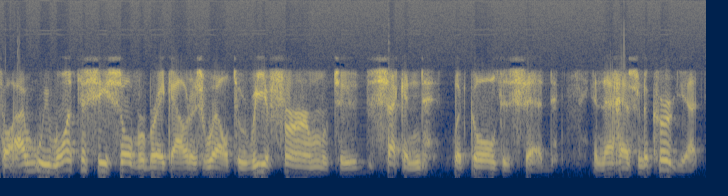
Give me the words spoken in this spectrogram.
so I, we want to see silver break out as well to reaffirm, to second what gold has said, and that hasn't occurred yet.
